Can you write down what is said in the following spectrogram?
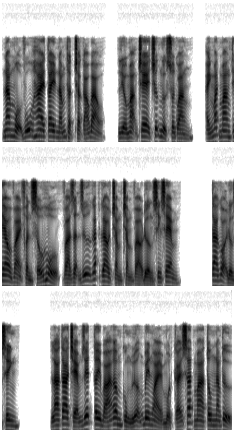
Nam mộ vũ hai tay nắm thật chặt áo bảo, liều mạng che trước ngực xuân quang, ánh mắt mang theo vài phần xấu hổ và giận dữ gắt gao chầm chầm vào đường sinh xem. Ta gọi đường sinh. Là ta chém giết Tây Bá Âm cùng lưỡng bên ngoài một cái sát ma tông nam tử,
